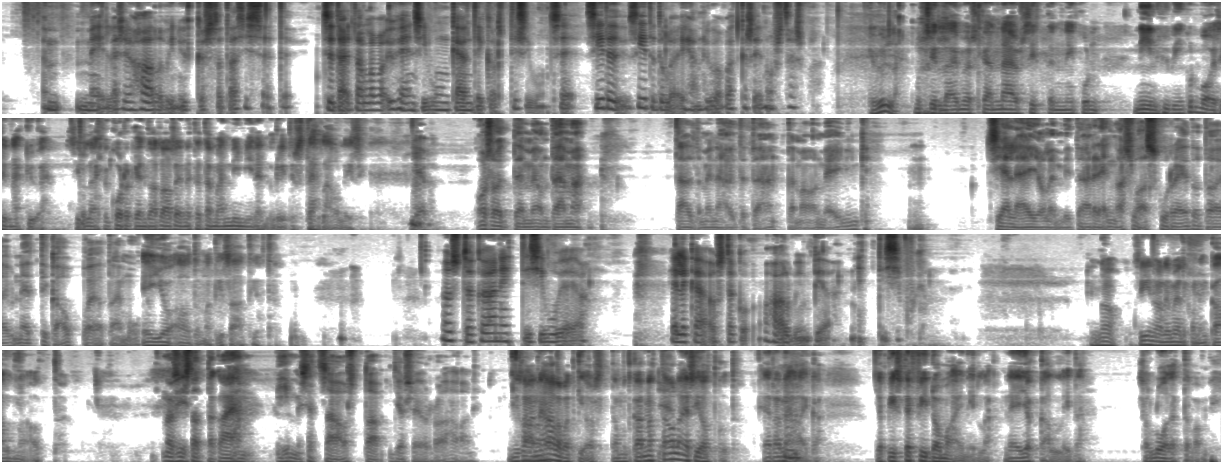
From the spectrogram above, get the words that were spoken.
meillä se halvin ykkössatasissa, että se taitaa olla vain yhden sivun käyntikorttisivu, mutta se, siitä, siitä tulee ihan hyvä, vaikka se nostaisi vaan. Kyllä. Mutta sillä ei myöskään näy sitten niin, kuin niin hyvin kuin voisi näkyä. Sillä ehkä korkeintaan saa sen, että tämän niminen yritys täällä olisi. Jep. Osoitteemme on tämä. Tältä me näytetään. Tämä on meininki. Siellä ei ole mitään rengaslaskureita tai nettikauppoja tai muuta. Ei ole automatisaatiota. Ostakaa nettisivuja ja älkää ostako halvimpia nettisivuja. No, siinä oli melkoinen kalnaotto. No siis totta kaihan ihmiset saa ostaa, jos ei ole rahaa. Niin. Niin saa ne halvatkin ostaa, mutta kannattaa olla edes jotkut. Herranen mm. aika. Ja .fi domainilla. Ne ei ole kalliita. Se on luotettavampi.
